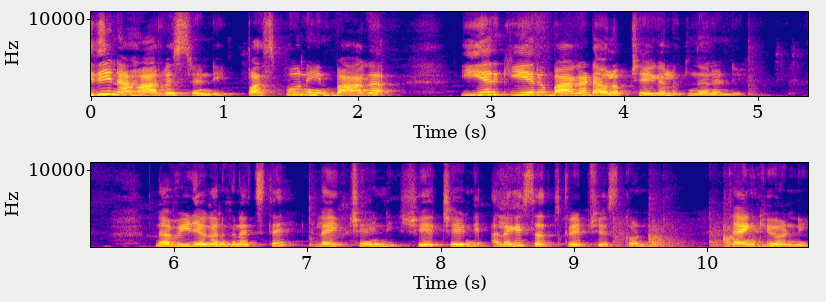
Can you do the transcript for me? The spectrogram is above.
ఇది నా హార్వెస్ట్ అండి. పసుపు నేను బాగా ఇయర్కి ఇయర్ బాగా డెవలప్ చేయగలుగుతున్నానండి. నా వీడియో కనుక నచ్చితే లైక్ చేయండి షేర్ చేయండి అలాగే సబ్స్క్రైబ్ చేసుకోండి. థ్యాంక్ యూ అండి.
